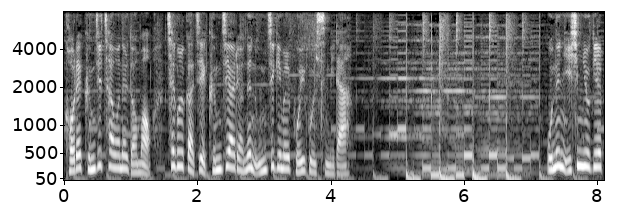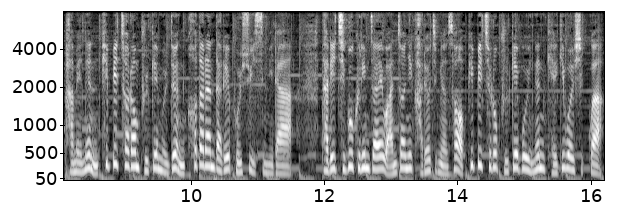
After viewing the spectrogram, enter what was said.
거래 금지 차원을 넘어 채굴까지 금지하려는 움직임을 보이고 있습니다. 오는 26일 밤에는 핏빛처럼 붉게 물든 커다란 달을 볼 수 있습니다. 달이 지구 그림자에 완전히 가려지면서 핏빛으로 붉게 보이는 개기월식과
